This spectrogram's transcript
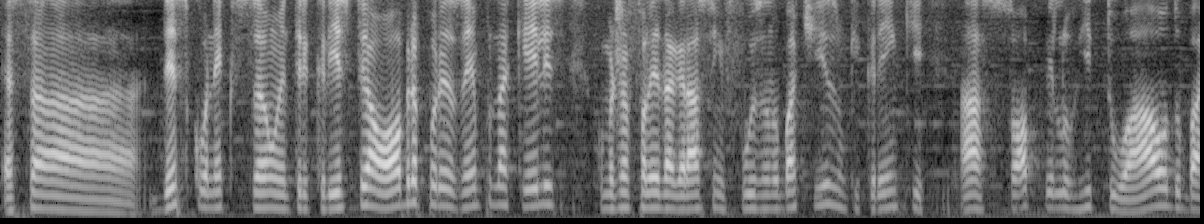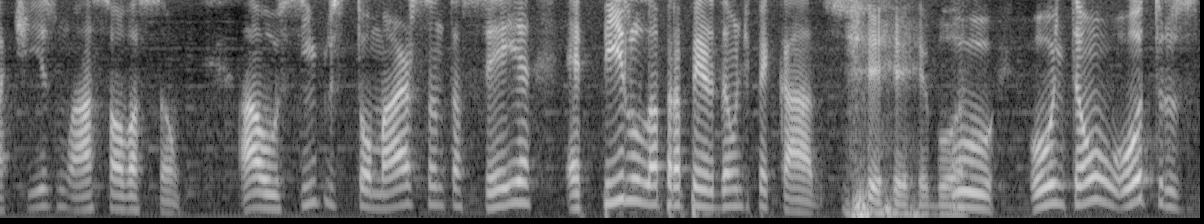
essa desconexão entre Cristo e a obra, por exemplo, naqueles, como eu já falei, da graça infusa no batismo, que creem que ah, só pelo ritual do batismo há salvação. Ah, o simples tomar santa ceia é pílula para perdão de pecados. O, ou então outros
